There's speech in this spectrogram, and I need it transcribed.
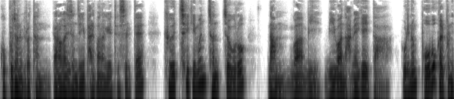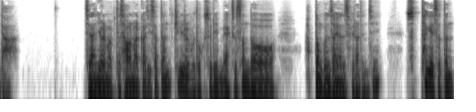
국부전을 비롯한 여러 가지 전쟁이 발발하게 됐을 때 그 책임은 전적으로 남과 미, 미와 남에게 있다. 우리는 보복할 뿐이다. 지난 2월 말부터 4월 말까지 있었던 Key Resolve 독수리 Max Thunder 합동 군사 연습이라든지 숱하게 있었던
